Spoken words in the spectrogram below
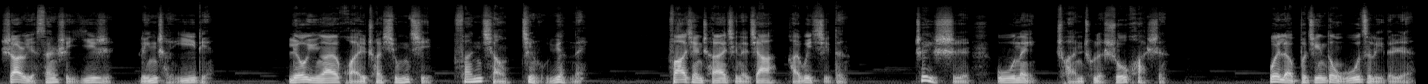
十二月三十一日凌晨一点，刘云安怀揣凶器翻墙进入院内。发现陈爱琴的家还未熄灯，这时屋内传出了说话声。为了不惊动屋子里的人，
